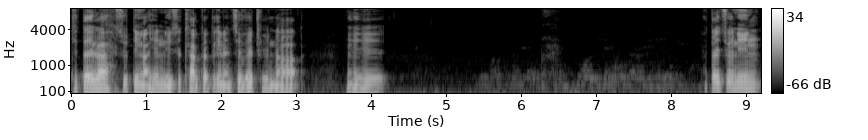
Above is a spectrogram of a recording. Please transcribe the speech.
Thì đây là la shooting ở hiện ni sẽ thlak tak takin an che ve chuyện là tại cho nên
